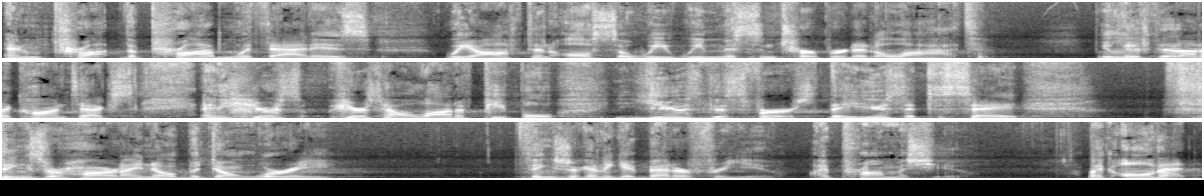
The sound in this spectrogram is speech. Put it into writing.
And pro- the problem with that is we often also, we, we misinterpret it a lot. We lift it out of context, and here's, here's how a lot of people use this verse. They use it to say, things are hard, I know, but don't worry. Things are going to get better for you. I promise you. Like all that,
